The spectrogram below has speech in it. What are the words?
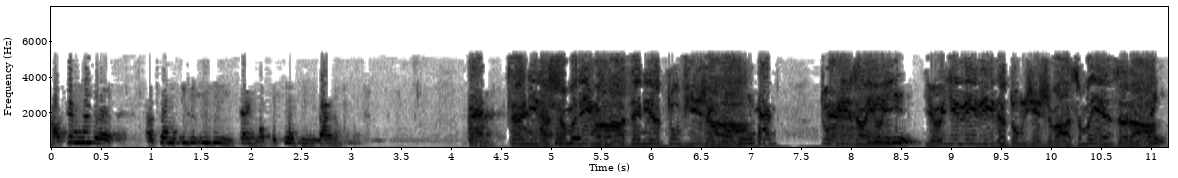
好像那个好像一粒一粒在我的肚皮上。啊。在你的什么地方啊？在你的肚皮上啊？肚皮上。肚皮上有啊一有一粒粒的东西是吧？什么颜色的？对。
